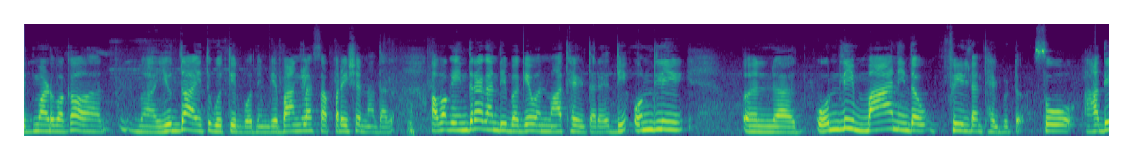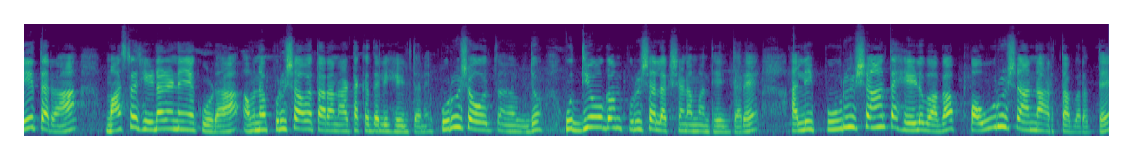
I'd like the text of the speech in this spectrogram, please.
ಇದು ಮಾಡುವಾಗ ಯುದ್ಧ ಆಯಿತು ಗೊತ್ತಿರ್ಬೋದು ನಿಮಗೆ ಬಾಂಗ್ಲಾ ಸಪರೇಷನ್ ಆದಾಗ. ಅವಾಗ ಇಂದಿರಾ ಗಾಂಧಿ ಬಗ್ಗೆ ಒಂದು ಮಾತು ಹೇಳ್ತಾರೆ. The only only man in the field ಅಂತ ಹೇಳ್ಬಿಟ್ಟು. ಸೊ ಅದೇ ಥರ ಮಾಸ್ಟರ್ ಹಿಡಾರಣೆಯ ಕೂಡ ಅವನ ಪುರುಷಾವತಾರ ನಾಟಕದಲ್ಲಿ ಹೇಳ್ತಾನೆ. ಪುರುಷ ಇದು ಉದ್ಯೋಗಂ ಪುರುಷ ಲಕ್ಷಣಂ ಅಂತ ಹೇಳ್ತಾರೆ. ಅಲ್ಲಿ ಪುರುಷ ಅಂತ ಹೇಳುವಾಗ ಪೌರುಷ ಅನ್ನೋ ಅರ್ಥ ಬರುತ್ತೆ.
